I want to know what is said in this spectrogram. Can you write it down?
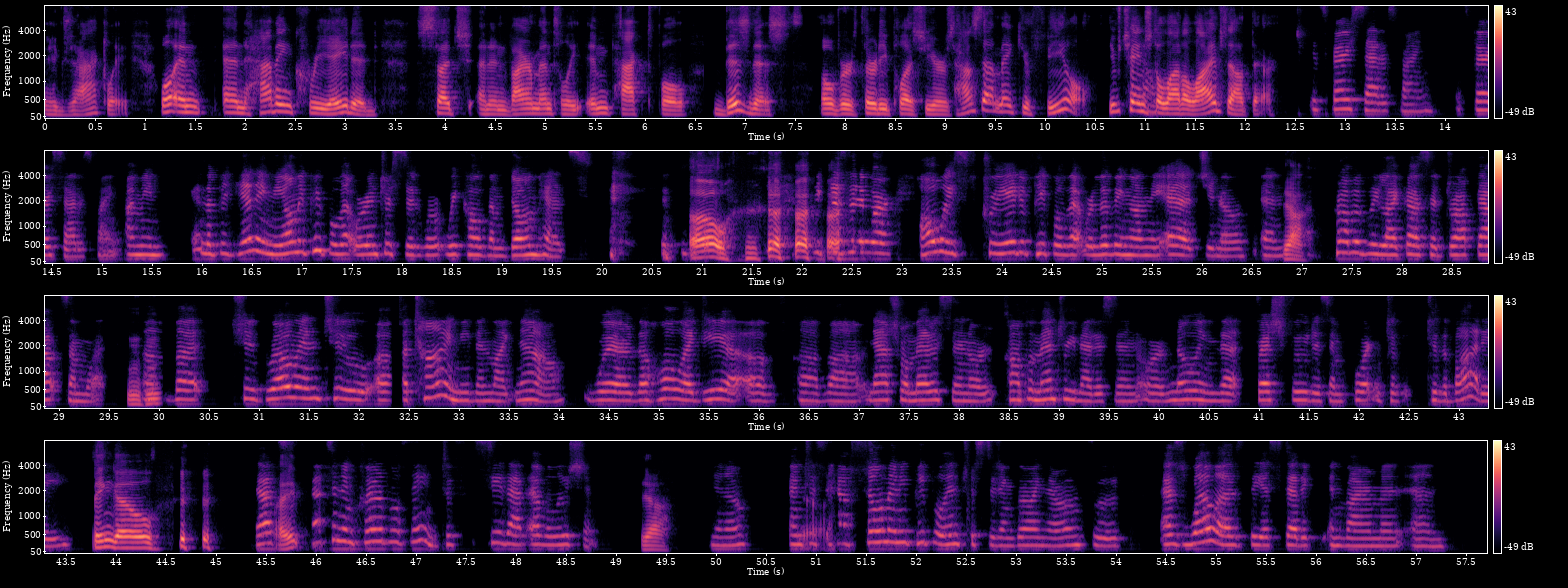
exactly. Well, and and having created such an environmentally impactful business over 30 plus years, How does that make you feel? You've changed a lot of lives out there. It's very satisfying. It's very satisfying. I mean, in the beginning, the only people that were interested were, we called them dome heads. Oh. because they were always creative people that were living on the edge, you know, and Yeah. probably like us had dropped out somewhat. Mhm. Uh, but to grow into a, a time, even like now, where the whole idea of of uh, natural medicine or complementary medicine or knowing that fresh food is important to to the body Bingo. that's Right. that's an incredible thing to see that evolution Yeah. you know and to have so many people interested in growing their own food as well as the aesthetic environment and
